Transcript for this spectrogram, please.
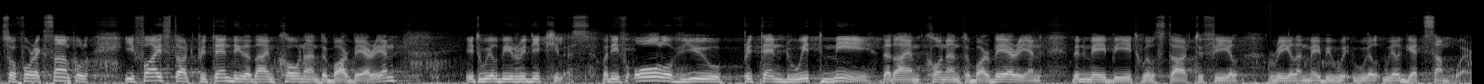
So for example, if I start pretending that I'm Conan the Barbarian, it will be ridiculous. But if all of you pretend with me that I am Conan the Barbarian, then maybe it will start to feel real and maybe we, will we'll get somewhere.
